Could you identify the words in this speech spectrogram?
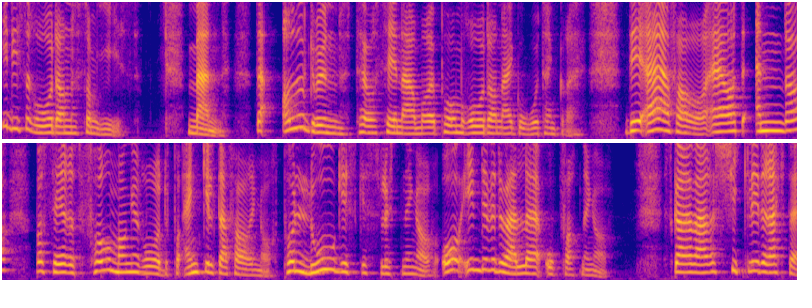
i disse rådene som gis. Men det er all grunn til å se nærmere på om rådene er gode, tenker jeg. Det jeg erfarer, er at enda baseres for mange råd på enkelterfaringer, på logiske slutninger og individuelle oppfatninger. Skal jeg være skikkelig direkte,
